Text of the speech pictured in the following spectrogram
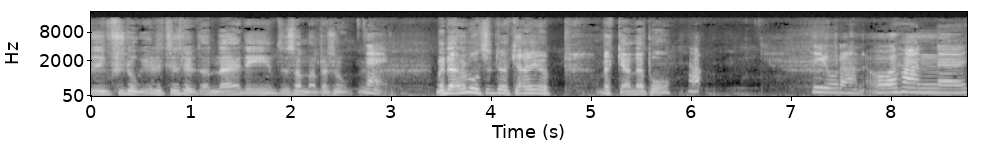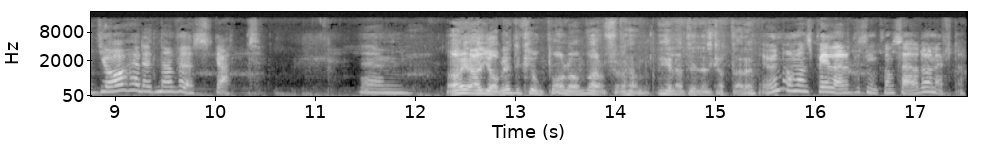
vi förstod ju till slut att nej det är inte samma person. nej, Men däremot så dök han ju upp veckan därpå. det gjorde han. Och han, eh, jag hade ett nervöst skratt. Ehm, Ja, jag, jag blev inte klok på honom varför han hela tiden skrattade. jag undrar om han spelade på sin konsert dagen efter.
